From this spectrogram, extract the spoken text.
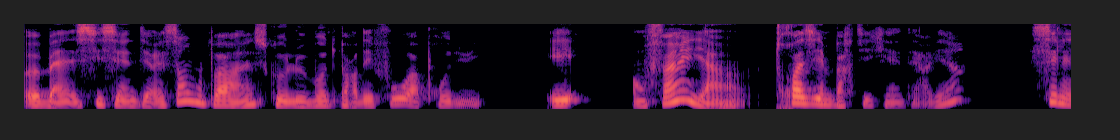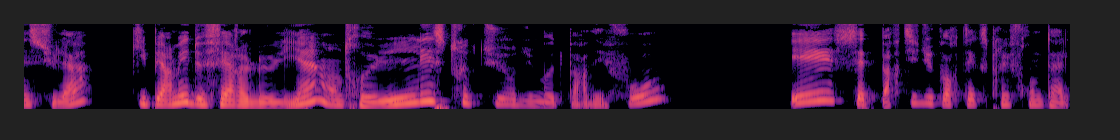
euh, ben, si c'est intéressant ou pas, hein, ce que le mode par défaut a produit. Et enfin, il y a une troisième partie qui intervient, c'est l'insula, qui permet de faire le lien entre les structures du mode par défaut et cette partie du cortex préfrontal.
